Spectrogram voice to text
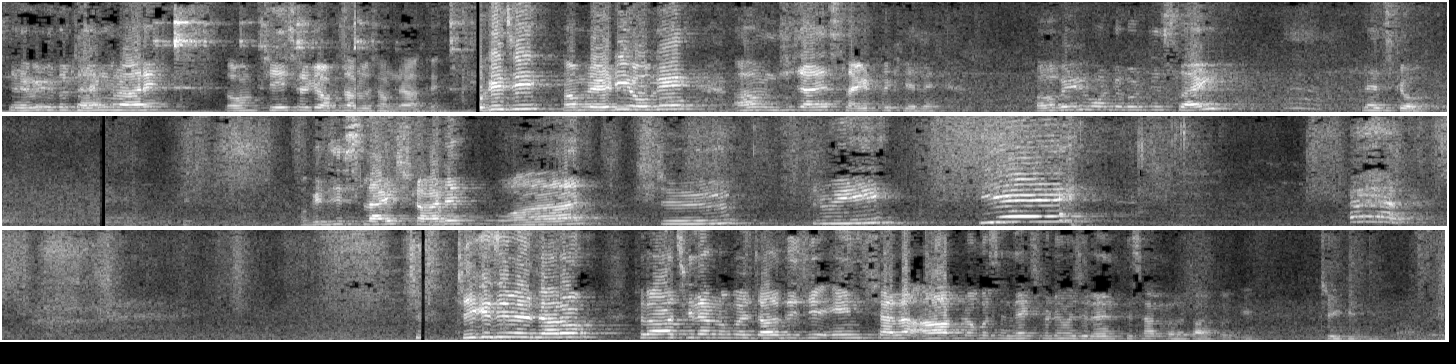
भाई तो टाइम बना रहे तो हम चेंज करके वापस आपके सामने आते हैं। ओके जी, हम रेडी हो गए। अब हम नीचे जाए स्लाइड पे खेलें। और baby want to go to slide let's go okay जी स्लाइड स्टार्ट है। वन टू थ्री ये ठीक है जी मेरे प्यारों, फिर आज के लिए हम लोग को इजाज़त दीजिए। इंशाल्लाह आप लोगों से नेक्स्ट वीडियो में जुलैन के साथ मुलाकात होगी। ठीक है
